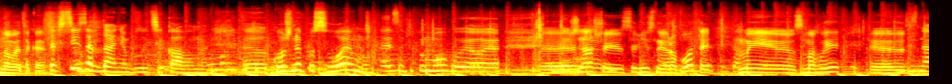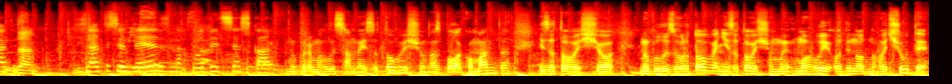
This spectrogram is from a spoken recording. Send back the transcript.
нове таке. Та всі завдання були цікавими. Кожне по-своєму. за допомогою Дуже- Нашої совмісної роботи ми змогли е, Дізнатися. да, Дізнатися, де знаходиться скарб. Ми перемогли саме із-за того, що у нас була команда, із-за того, що ми були згуртовані, із-за того, що ми могли один одного чути,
